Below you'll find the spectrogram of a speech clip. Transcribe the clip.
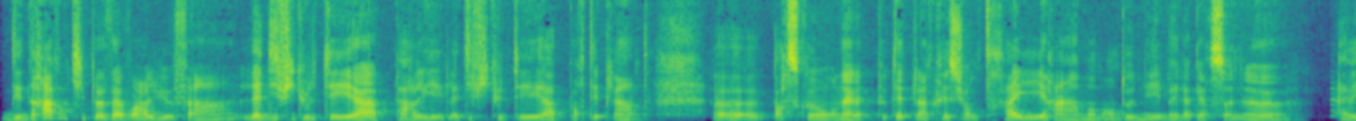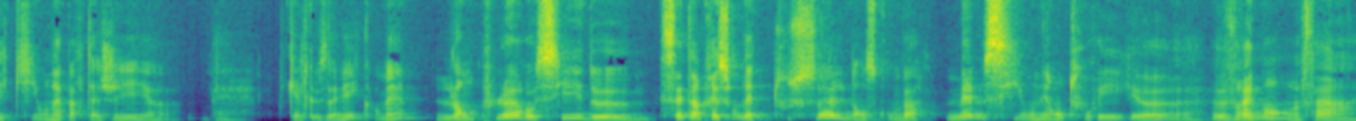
des drames qui peuvent avoir lieu, enfin, la difficulté à parler, la difficulté à porter plainte, euh, parce qu'on a peut-être l'impression de trahir à un moment donné ben, la personne euh, avec qui on a partagé euh, ben, quelques années quand même. L'ampleur aussi de cette impression d'être tout seul dans ce combat, même si on est entouré euh, vraiment. Enfin,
